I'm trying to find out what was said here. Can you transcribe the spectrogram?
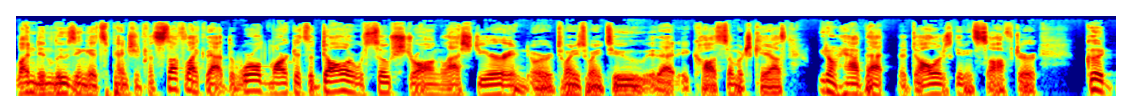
London losing its pension fund, stuff like that. The world markets, the dollar was so strong last year and or 2022 that it caused so much chaos. We don't have that. The dollar's getting softer. Good,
